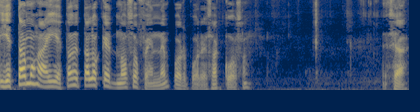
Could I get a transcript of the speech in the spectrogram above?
y estamos ahí, entonces están los que no se ofenden por, por esas cosas. O sea,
